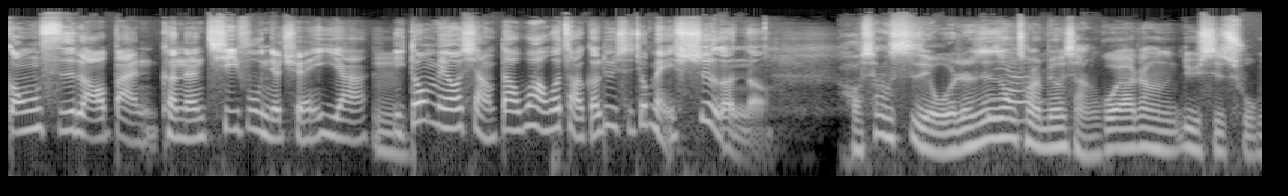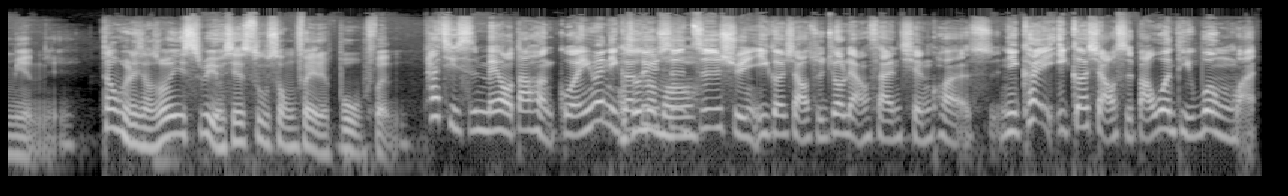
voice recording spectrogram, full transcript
公司老板可能欺负你的权益啊，你都没有想到哇，我找个律师就没事了呢。好像是我人生中从来没有想过要让律师出面呢。但我可能想说，是不是有些诉讼费的部分？它其实没有到很贵，因为你跟律师咨询一个小时就两三千块的事，你可以一个小时把问题问完，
